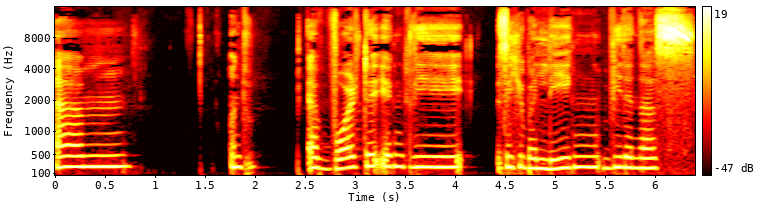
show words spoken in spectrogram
Ähm, und er wollte irgendwie sich überlegen, wie denn das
